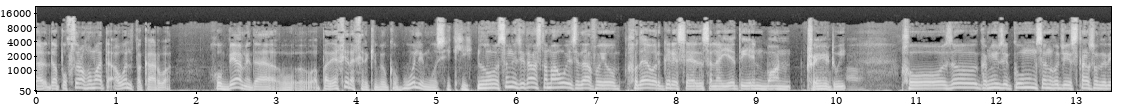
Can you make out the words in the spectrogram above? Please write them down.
د پښتون حکومت اول پکار و خو بیا مې دا په اخر اخر کې به کوم ولې موسیقي نو څنګه چې تاسو ته ما وایي چې دا خو یو خدای ورکړي صلاحیت یې ان بون ټریډ وي خو زه کوم میوزیک کوم څنګه چې تاسو د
